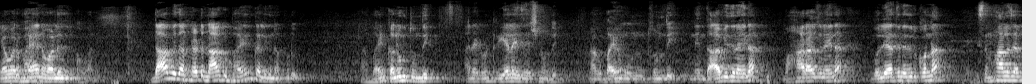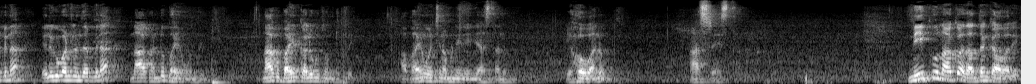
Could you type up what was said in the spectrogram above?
ఎవరి భయాన్ని వాళ్ళే ఎదుర్కోవాలి. దావిద అంటున్నాడు నాకు భయం కలిగినప్పుడు నాకు భయం కలుగుతుంది అనేటువంటి రియలైజేషన్ ఉంది. నాకు భయం ఉంటుంది. నేను దావిదినైనా మహారాజునైనా గొలియాతని ఎదుర్కొన్నా సింహాలు చంపినా ఎలుగుబంట్లను చంపినా నాకంటూ భయం ఉంది. నాకు భయం కలుగుతుంటుంది. ఆ భయం వచ్చినప్పుడు నేనేం చేస్తాను? యహోవాను ఆశ్రయిస్తాను నీకు నాకు అది అర్థం కావాలి.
